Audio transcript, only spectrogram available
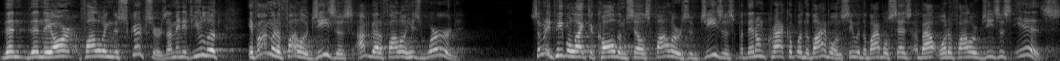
than, than they are following the scriptures. I mean, if you look, if I'm going to follow Jesus, I've got to follow his word. So many people like to call themselves followers of Jesus, but they don't crack open the Bible and see what the Bible says about what a follower of Jesus is.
